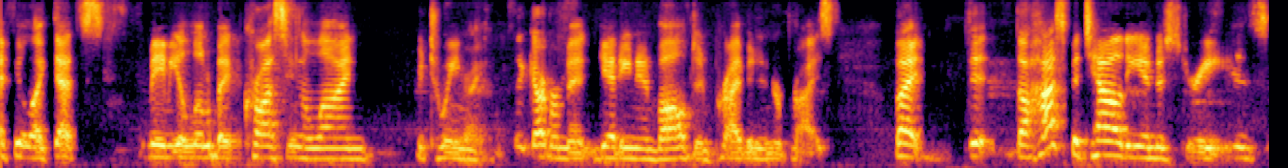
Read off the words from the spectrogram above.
I, feel like that's maybe a little bit crossing the line between right. the government getting involved in private enterprise. But the, the hospitality industry is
